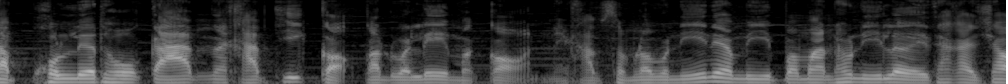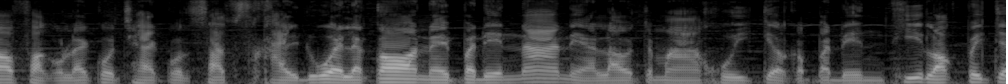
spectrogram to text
กับคนเรือโทกราฟนะครับที่เกาะกอนวาเล่มาก่อนนะครับสำหรับวันนี้เนี่ยมีประมาณเท่านี้เลย ถ้าใครชอบฝากกดไลค์กดแชร์กด Subscribe ด้วย แล้วก็ในประเด็นหน้าเนี่ยเราจะมาคุยเกี่ยวกับประเด็นที่ล็อกไปเจ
